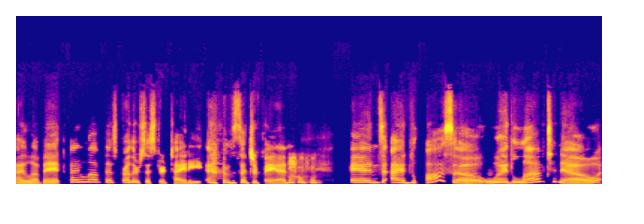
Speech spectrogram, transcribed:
I love it. I love this brother sister tidy. I'm such a fan. and I'd also would love to know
